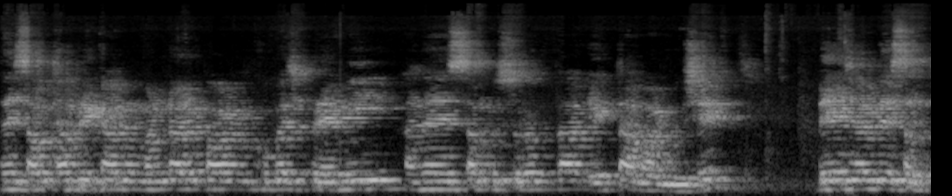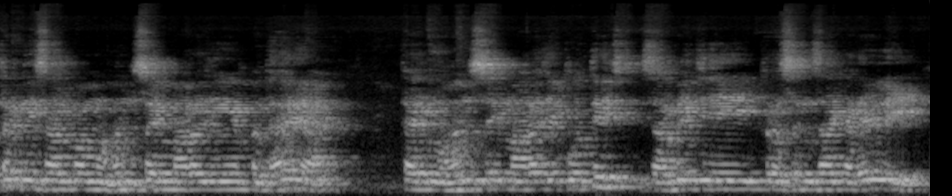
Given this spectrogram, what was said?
અને સાઉથ આફ્રિકાનું મંડળ પણ ખૂબ જ પ્રેમી અને સંઘ સુરક્ષા એકતા વાળું છે. બે હજાર ને સત્તરની સાલમાં મહંતસાઈ મહારાજ અહીંયા પધાર્યા. ત્યારે મોહનસાઈ મહારાજે પોતે જ સામેથી પ્રશંસા કરેલી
